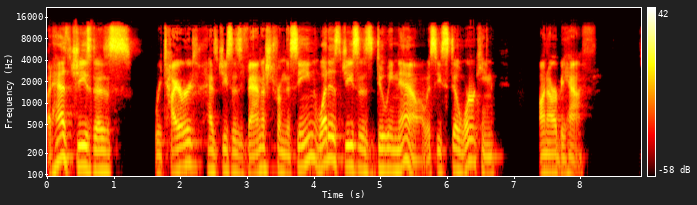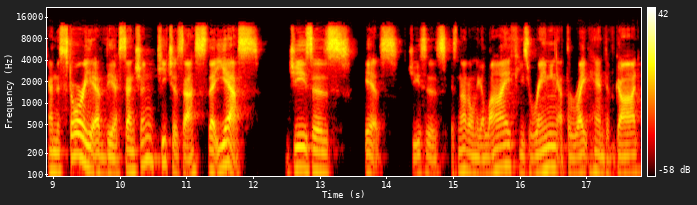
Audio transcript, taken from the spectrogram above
But has Jesus retired? Has Jesus vanished from the scene? What is Jesus doing now? Is he still working on our behalf? And the story of the ascension teaches us that yes, Jesus is. Jesus is not only alive, he's reigning at the right hand of God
